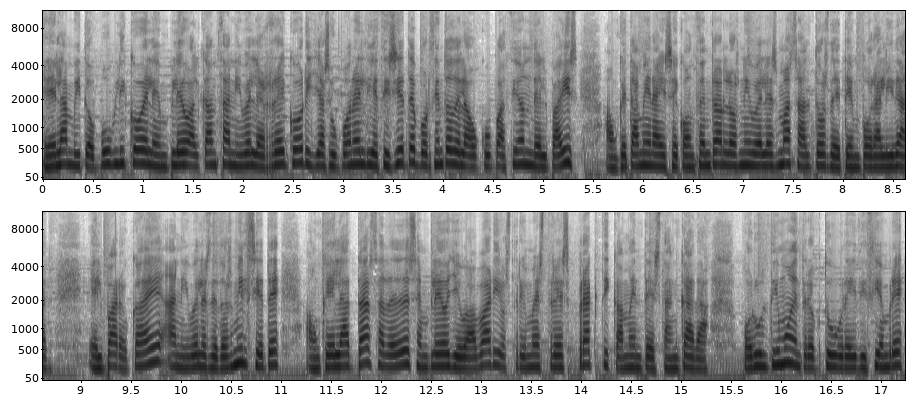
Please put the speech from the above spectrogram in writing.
En el ámbito público, el empleo alcanza niveles récord y ya supone el 17% de la ocupación del país, aunque también ahí se concentran los niveles más altos de temporalidad. El paro cae a niveles de 2007, aunque la tasa de desempleo lleva varios trimestres prácticamente estancada. Por último, entre octubre y diciembre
